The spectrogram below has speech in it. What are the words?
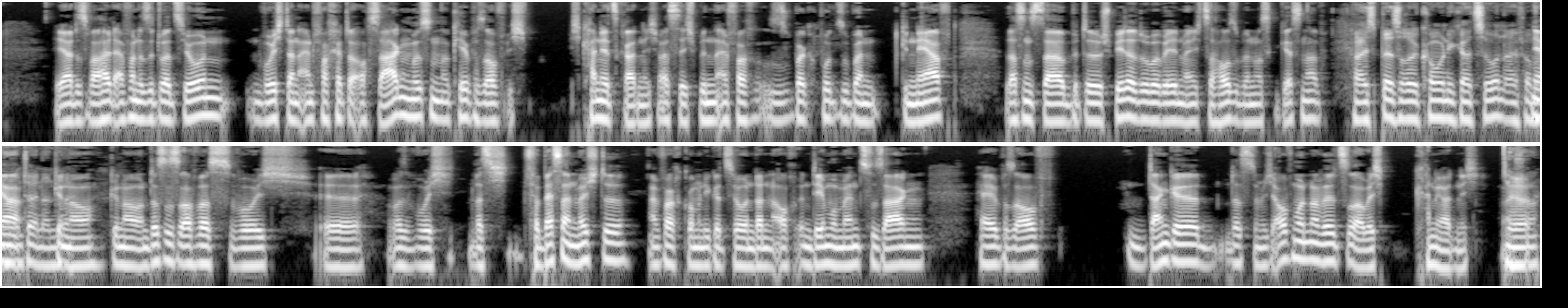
ja, das war halt einfach eine Situation, wo ich dann einfach hätte auch sagen müssen, okay, pass auf, ich ich kann jetzt gerade nicht, weißt du, ich bin einfach super kaputt, super genervt. Lass uns da bitte später drüber reden, wenn ich zu Hause bin, was gegessen habe. Heißt bessere Kommunikation einfach mal ja, untereinander. Genau, genau. Und das ist auch was, wo ich, äh, wo ich, was ich verbessern möchte, einfach Kommunikation, dann auch in dem Moment zu sagen, hey, pass auf, danke, dass du mich aufmuntern willst, so, aber ich kann gerade nicht. Ja.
